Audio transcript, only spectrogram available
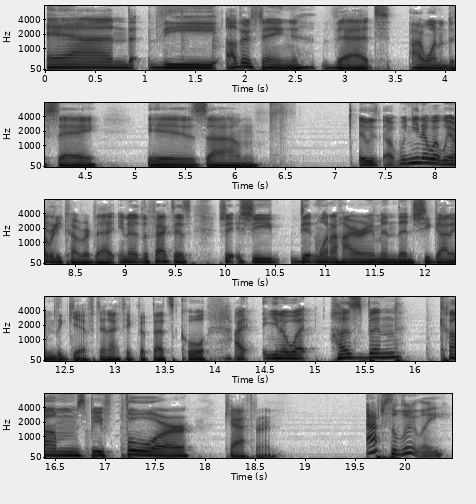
And the other thing that I wanted to say is um, it was uh, well, you know what we already covered that you know the fact is she she didn't want to hire him and then she got him the gift and I think that that's cool I you know what husband comes before Katherine Absolutely.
